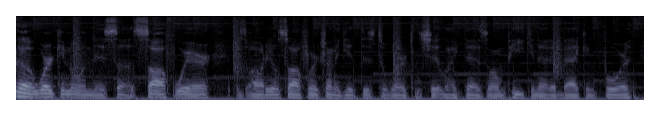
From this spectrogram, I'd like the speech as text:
uh, working on this uh, software, this audio software, trying to get this to work and shit like that. So I'm peeking at it back and forth.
